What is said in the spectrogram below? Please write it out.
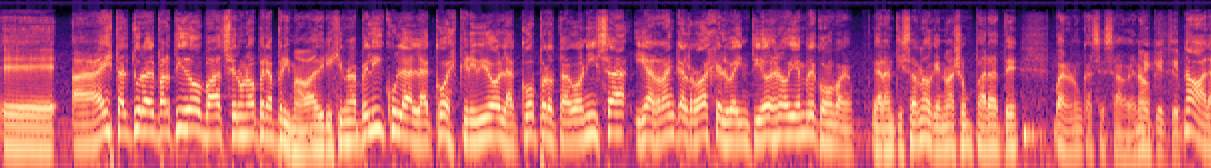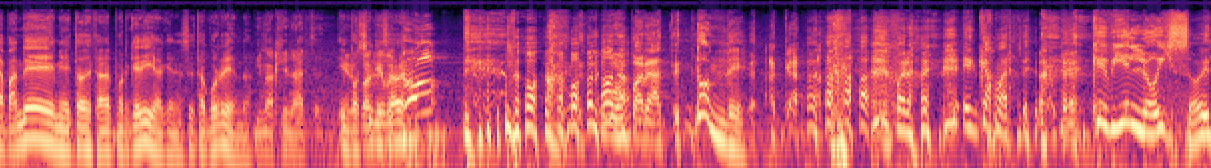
eh, a esta altura del partido va a ser una ópera prima. Va a dirigir una película, la coescribió, la coprotagoniza y arranca el rodaje el 22 de noviembre como para garantizarnos que no haya un parate. Bueno, nunca se sabe, ¿no? Es que te- No, la pandemia y toda esta porquería que nos está ocurriendo. Imagínate. En Imposible cualquier- saber. ¡No! No, no, no, no. un parate. ¿Dónde? bueno, en cámara. Qué bien lo hizo. Eh.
